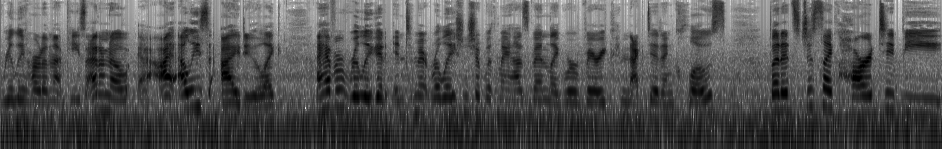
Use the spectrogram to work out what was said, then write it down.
really hard on that piece. I don't know I, at least i do like i have a really good intimate relationship with my husband like we're very connected and close but it's just like hard to be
